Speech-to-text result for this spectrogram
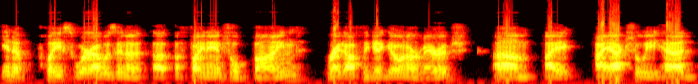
in a place where I was in a, a, financial bind right off the get go in our marriage. Um, I, I actually had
